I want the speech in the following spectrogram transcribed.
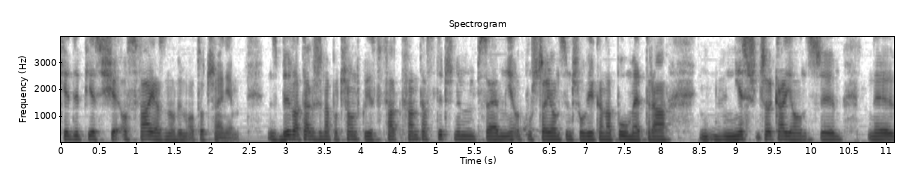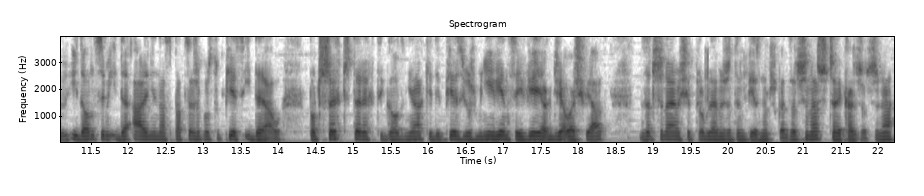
kiedy pies się oswaja z nowym otoczeniem. Więc bywa tak, że na początku jest fa fantastycznym psem, nie odpuszczającym człowieka na pół metra, nie szczekającym, y, idącym idealnie na spacerze, po prostu pies ideał. Po 3-4 tygodniach, kiedy pies już mniej więcej wie, jak działa świat, zaczynają się problemy, że ten pies na przykład zaczyna szczekać, zaczyna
